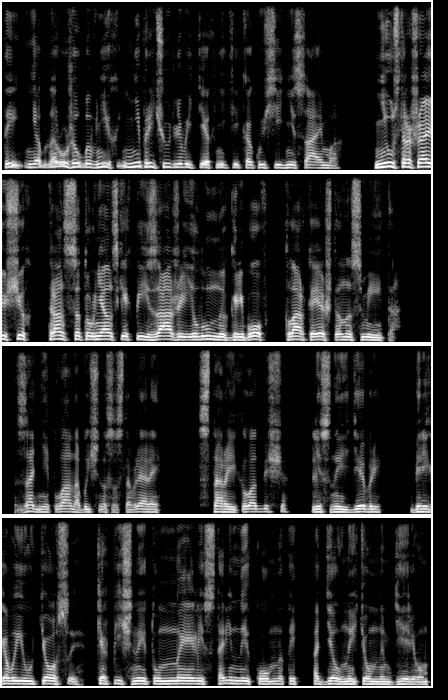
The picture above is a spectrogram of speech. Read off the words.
Ты не обнаружил бы в них ни причудливой техники, как у Сидни Сайма, ни устрашающих транссатурнианских пейзажей и лунных грибов Кларка Эштона Смита. Задний план обычно составляли старые кладбища, лесные дебри, береговые утесы, кирпичные туннели, старинные комнаты, отделанные темным деревом,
